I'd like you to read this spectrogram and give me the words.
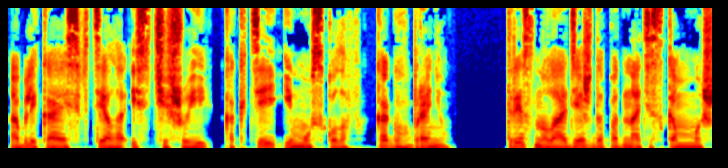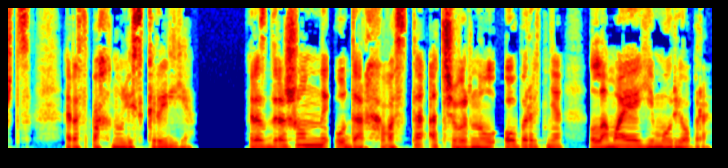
облекаясь в тело из чешуи, когтей и мускулов, как в броню. Треснула одежда под натиском мышц, распахнулись крылья. Раздраженный удар хвоста отшвырнул оборотня, ломая ему ребра,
